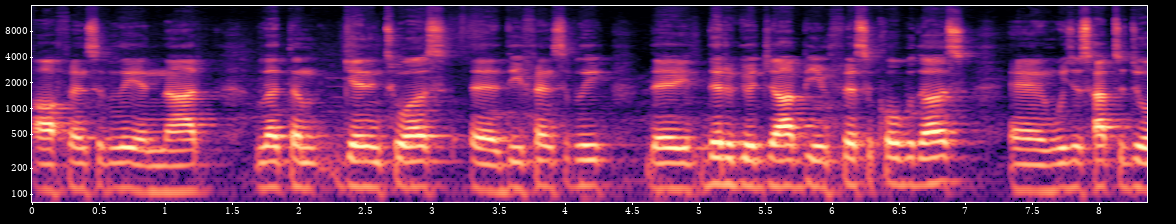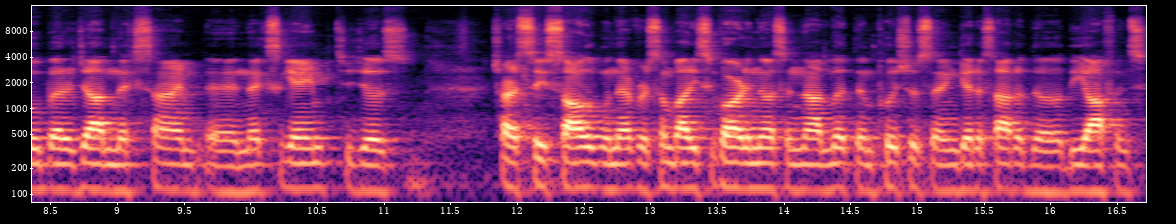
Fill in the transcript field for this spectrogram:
offensively and not let them get into us uh, defensively. They did a good job being physical with us, and we just have to do a better job next time and next game to just try to stay solid whenever somebody's guarding us and not let them push us and get us out of the, the offense.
